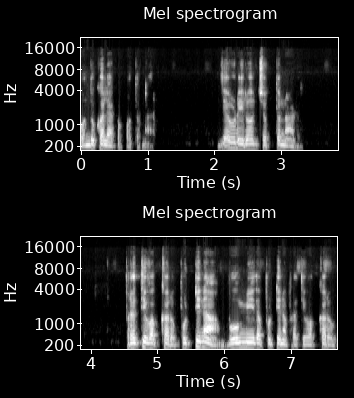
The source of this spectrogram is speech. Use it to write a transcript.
పొందుకోలేకపోతున్నారు. దేవుడు ఈరోజు చెప్తున్నాడు ప్రతి ఒక్కరు పుట్టిన భూమి మీద పుట్టిన ప్రతి ఒక్కరూ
